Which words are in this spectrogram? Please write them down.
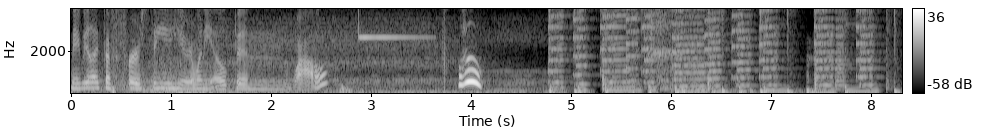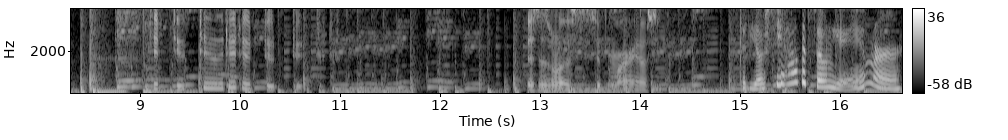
Maybe like the first thing you hear when you open WoW? Woohoo! This is one of the Super Mario's. Did Yoshi have its own game or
